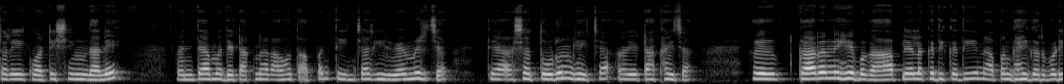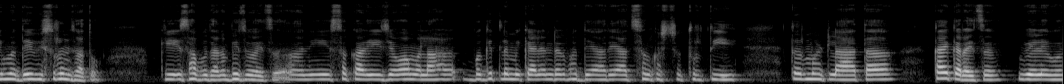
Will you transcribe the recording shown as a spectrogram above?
तर एक वाटी शेंगदाणे आणि त्यामध्ये टाकणार आहोत आपण तीन चार हिरव्या मिरच्या. त्या अशा तोडून घ्यायच्या आणि टाकायच्या. कारण हे बघा आपल्याला कधी कधी ना आपण घाई गडबडीमध्ये विसरून जातो की साबुदाणा भिजवायचं. आणि सकाळी जेव्हा मला बघितलं मी कॅलेंडरमध्ये अरे आज संकष्ट चतुर्थी तर म्हटलं आता काय करायचं वेळेवर?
